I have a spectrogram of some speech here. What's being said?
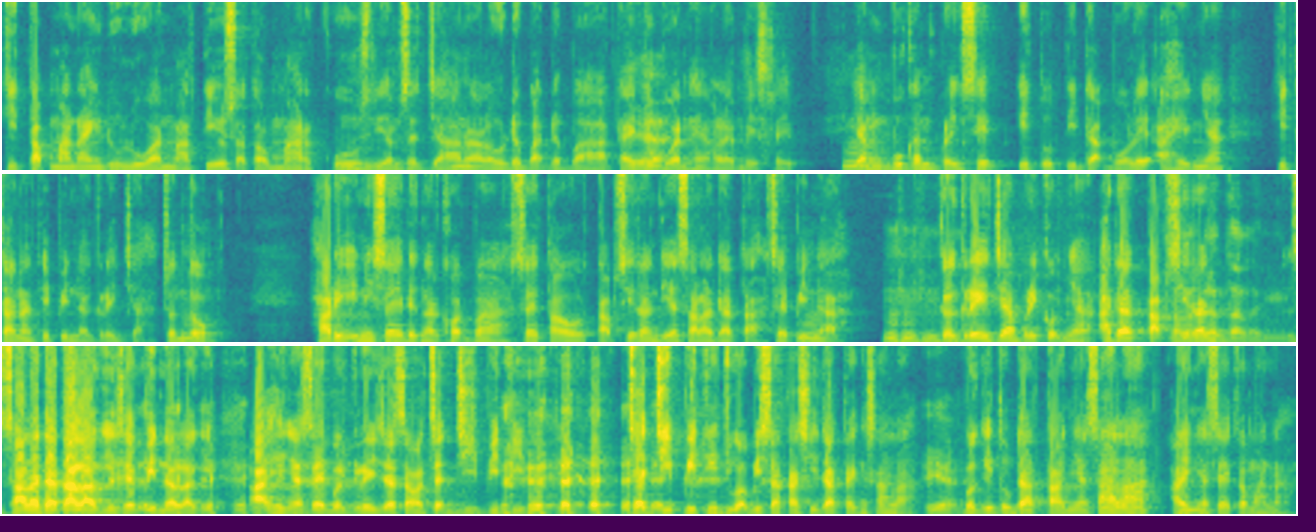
kitab mana yang duluan Matius atau Markus di dalam sejarah lalu debat-debat. Nah, itu Ya. bukan hal yang prinsip. Yang bukan prinsip itu tidak boleh akhirnya kita nanti pindah gereja. Contoh, hari ini saya dengar khotbah, saya tahu tafsiran dia salah data, saya pindah. Ke gereja berikutnya ada tafsiran data lagi. salah data lagi, saya pindah lagi. Akhirnya saya bergereja sama Chat GPT nanti. Chat GPT juga bisa kasih data yang salah. Iya. Begitu datanya salah, akhirnya saya ke mana?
